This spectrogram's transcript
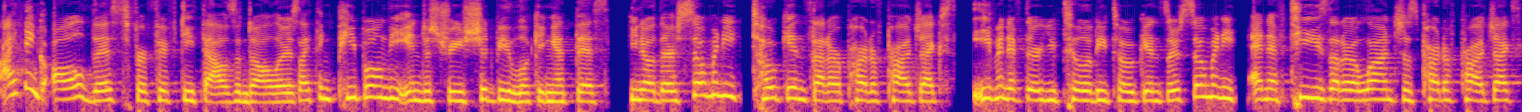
I think all this for $50,000. I think people in the industry should be looking at this. You know, there's so many tokens that are part of projects, even if they're utility tokens. There's so many NFTs that are launched as part of projects.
